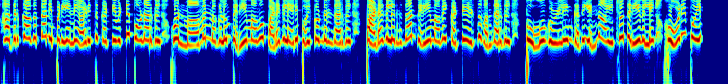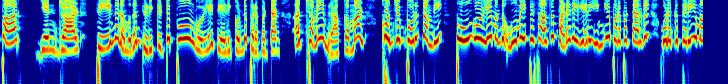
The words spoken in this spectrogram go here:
அதற்காகத்தான் இப்படி என்னை அடித்து கட்டிவிட்டு போனார்கள். உன் மாமன் மகளும் பெரியம்மாவும் படகில் ஏறி போய்க் கொண்டிருந்தார்கள். படகிலிருந்து தான் பெரியம்மாவை கட்டி இழுத்து வந்தார்கள். பூங்குழலின் கதி என்ன ஆயிற்றோ தெரியவில்லை. ஓடி போய் பார். என்றாள். சேந்தன் அமுதன் திடுக்கிட்டு பூங்குழலி தேடிக்கொண்டு புறப்பட்டான். அச்சமயம் ராக்கம்மாள் கொஞ்சம் பொறு தம்பி. பூங்குழலியும் அந்த ஊமை பிசாசும் படகில் ஏறி எங்கே புறப்பட்டார்கள்? உனக்கு தெரியுமா?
